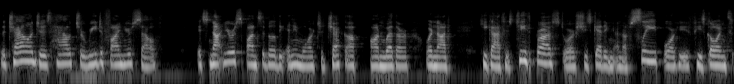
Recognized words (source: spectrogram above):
The challenge is how to redefine yourself It's not your responsibility anymore to check up on whether or not he got his teeth brushed or she's getting enough sleep or he, if he's going th-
